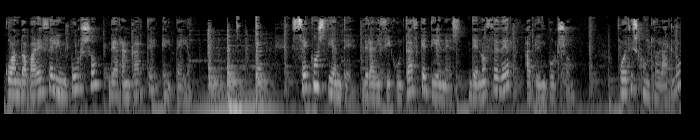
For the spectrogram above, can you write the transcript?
cuando aparece el impulso de arrancarte el pelo? Sé consciente de la dificultad que tienes de no ceder a tu impulso. ¿Puedes controlarlo?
